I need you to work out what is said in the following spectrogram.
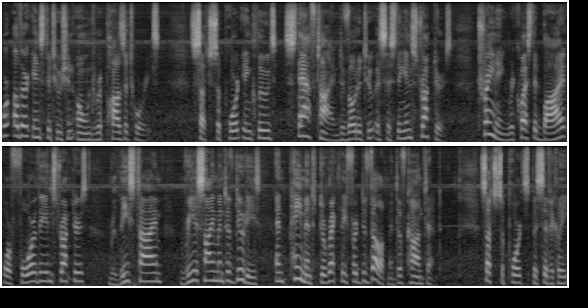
or other institution-owned repositories. Such support includes staff time devoted to assisting instructors, training requested by or for the instructors, release time, reassignment of duties, and payment directly for development of content. Such support specifically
